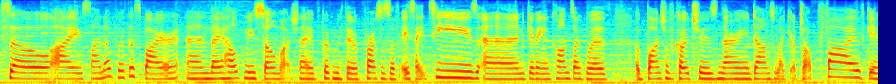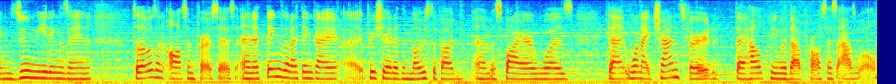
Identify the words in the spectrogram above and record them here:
So I signed up with Aspire and they helped me so much. They put me through a process of SATs and getting in contact with a bunch of coaches, narrowing it down to like your top five, getting Zoom meetings in. So that was an awesome process. And a thing that I think I appreciated the most about um, Aspire was that when I transferred, they helped me with that process as well,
